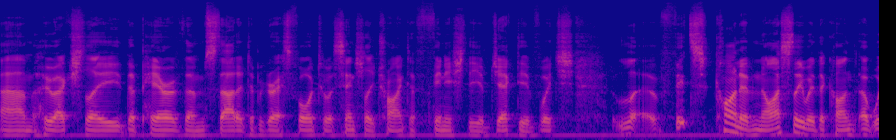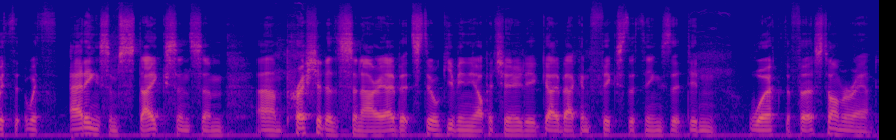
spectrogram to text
um, who actually the pair of them started to progress forward to essentially trying to finish the objective, which fits kind of nicely with the con uh, with with adding some stakes and some um, pressure to the scenario, but still giving the opportunity to go back and fix the things that didn't work the first time around.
